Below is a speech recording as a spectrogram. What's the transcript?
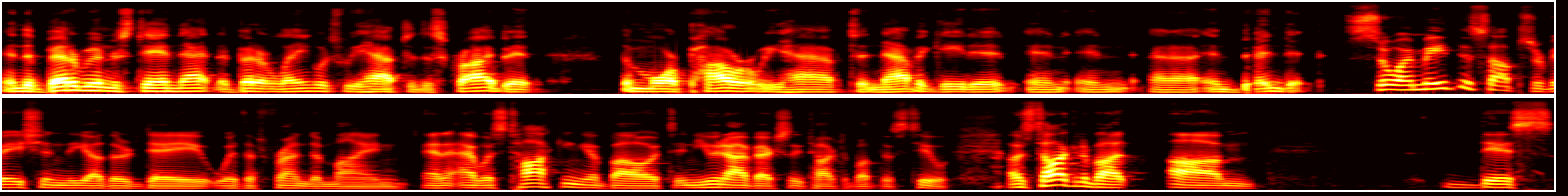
And the better we understand that, the better language we have to describe it, the more power we have to navigate it and and uh, and bend it. So I made this observation the other day with a friend of mine, and I was talking about, and you and I have actually talked about this too. I was talking about um, this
